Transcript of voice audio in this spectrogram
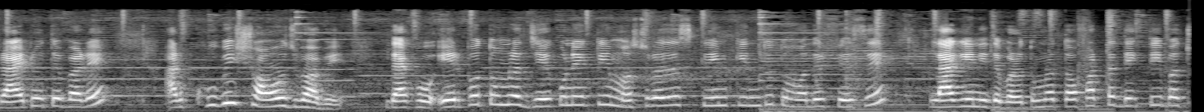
ব্রাইট হতে পারে আর খুবই সহজভাবে। দেখো, এরপর তোমরা যে কোনো একটি ময়শ্চারাইজার ক্রিম কিন্তু তোমাদের ফেসে লাগিয়ে নিতে পারো। তোমরা তফাতটা দেখতেই পাচ্ছ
